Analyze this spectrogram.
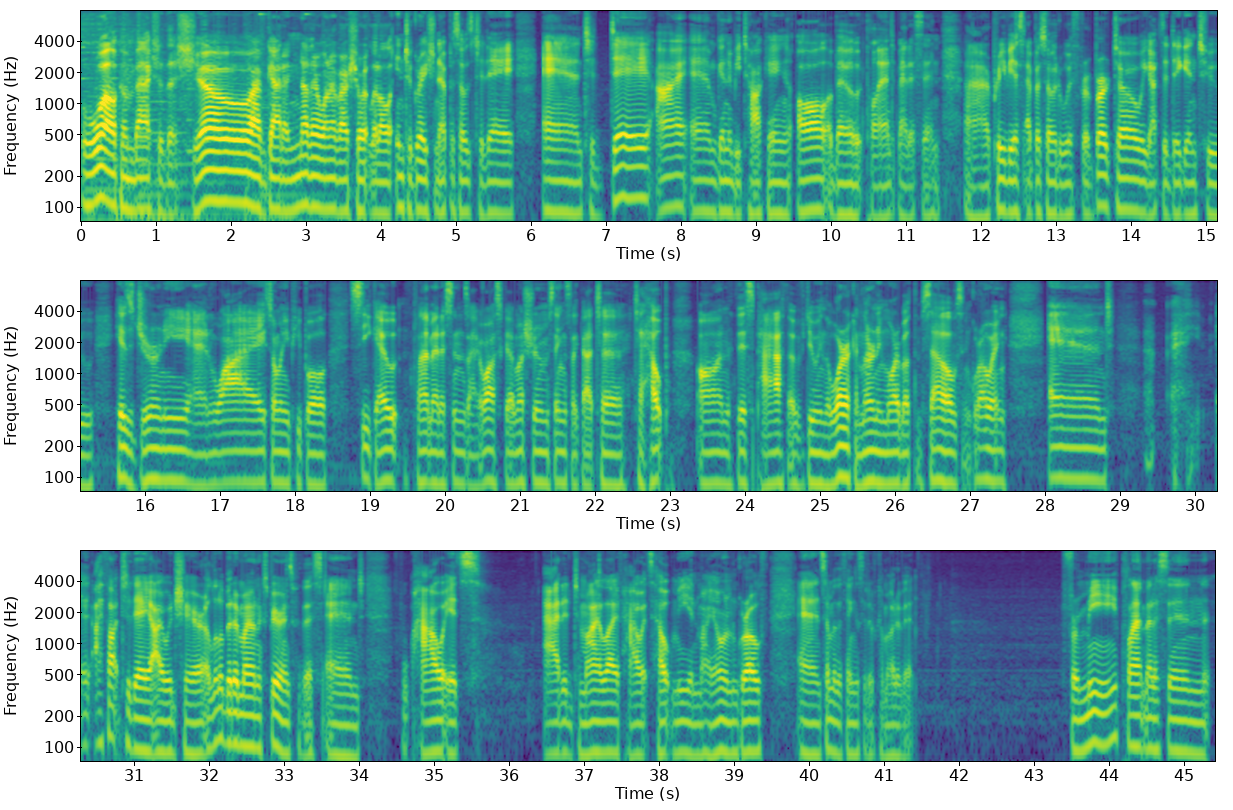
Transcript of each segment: Welcome back to the show. I've got another one of our short little integration episodes today. And today I am going to be talking all about plant medicine. Our previous episode with Roberto, we got to dig into his journey and why so many people seek out plant medicines, ayahuasca, mushrooms, things like that to, to help on this path of doing the work and learning more about themselves and growing. And I thought today I would share a little bit of my own experience with this and how it's added to my life, how it's helped me in my own growth, and some of the things that have come out of it. For me, plant medicine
